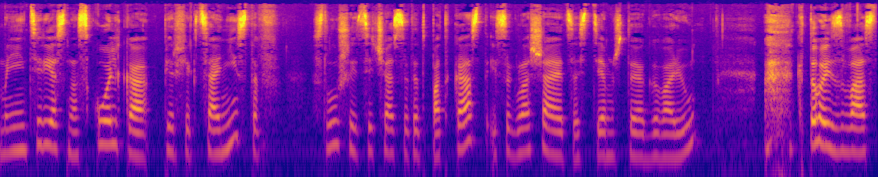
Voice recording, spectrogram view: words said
мне интересно, сколько перфекционистов слушает сейчас этот подкаст и соглашается с тем, что я говорю. Кто из вас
